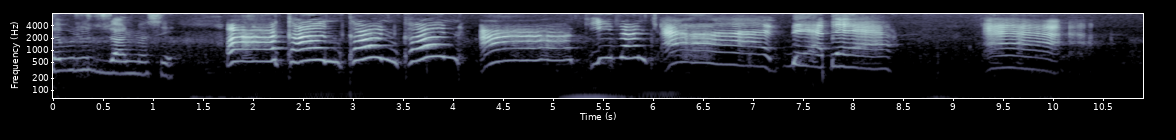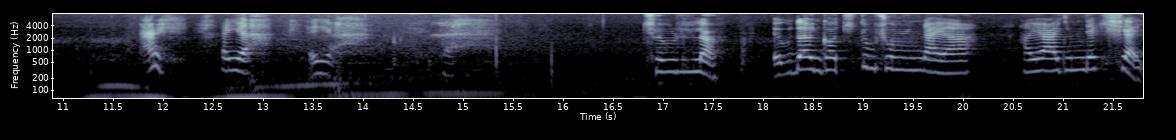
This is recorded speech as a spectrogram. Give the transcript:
Çeviri, düzelmesi. Aa, kan, kan, kan. Aa, iğrenç. Aa, be, be. Aa. Ay, ay, ay. Çeviriler. Evden kaçtım sonunda ya. Hayalimdeki şey.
